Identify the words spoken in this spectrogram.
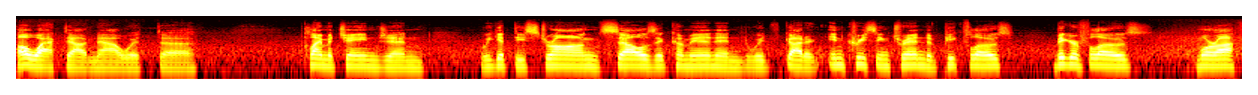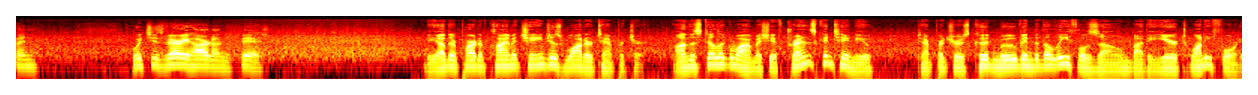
all whacked out now with uh, climate change and we get these strong cells that come in and we've got an increasing trend of peak flows, bigger flows more often, which is very hard on the fish. The other part of climate change is water temperature. On the Stillaguamish, if trends continue, temperatures could move into the lethal zone by the year 2040.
